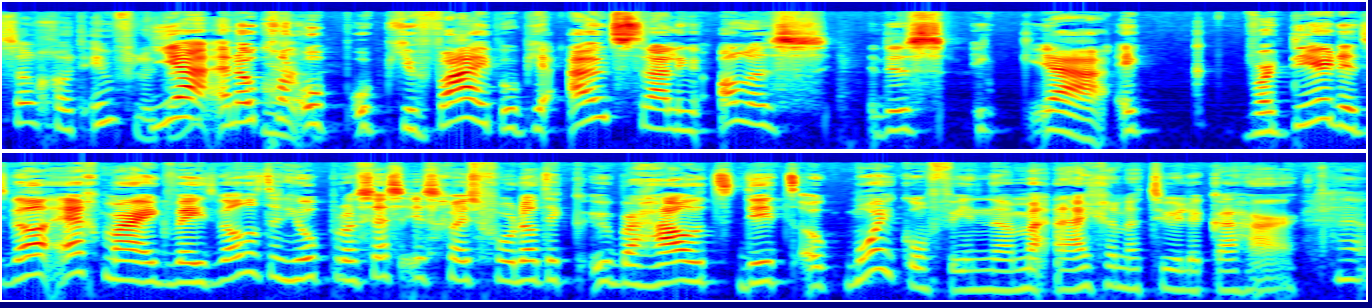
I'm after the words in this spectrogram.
Zo'n groot invloed. hè? Ja, en ook Ja. gewoon op, op je vibe, op je uitstraling, alles. Dus ik, ja, ik waardeer dit wel echt, maar ik weet wel dat het een heel proces is geweest voordat ik überhaupt dit ook mooi kon vinden, mijn eigen natuurlijke haar. Ja.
